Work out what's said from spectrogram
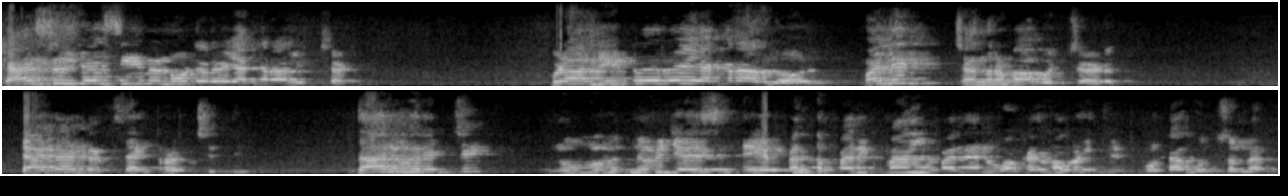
క్యాన్సిల్ చేసి ఈయన నూట ఇరవై ఎకరాలు ఇచ్చాడు. ఇప్పుడు ఆ నూట ఇరవై ఎకరాల్లో మళ్ళీ చంద్రబాబు వచ్చాడు. డేటా సెంటర్ వచ్చింది. దాని గురించి నువ్వు నువ్వు చేసింది ఏ పెద్ద పనికి మాలిన పని అని ఒకళ్ళు ఒకళ్ళు తిట్టుకుంటా కూర్చున్నారు.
